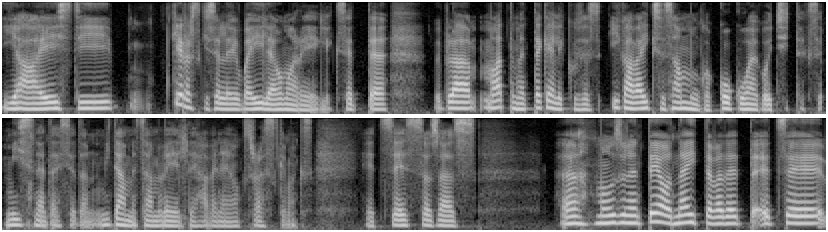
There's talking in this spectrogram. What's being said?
ja Eesti keeraski selle juba eile oma reegliks, et äh, võib-olla vaatame, et tegelikkuses iga väikse sammuga kogu aeg otsitakse, mis need asjad on, mida me saame veel teha Vene jaoks raskemaks. et ses osas äh, ma usun, et teod näitavad, et, et see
